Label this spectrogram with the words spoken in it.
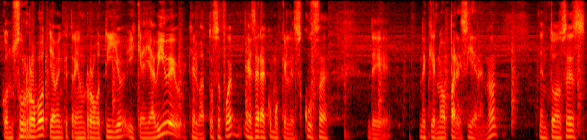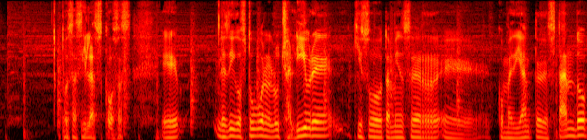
con su robot. Ya ven que trae un robotillo y que allá vive, que el vato se fue. Esa era como que la excusa de, que no apareciera, ¿no? Entonces, pues así las cosas. Eh, les digo, estuvo en la lucha libre, quiso también ser eh, comediante de stand-up,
